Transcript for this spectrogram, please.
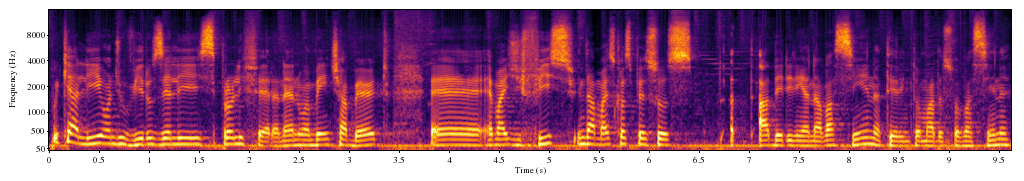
porque é ali onde o vírus ele se prolifera, né? No ambiente aberto é, é mais difícil, ainda mais com as pessoas aderirem na vacina, terem tomado a sua vacina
